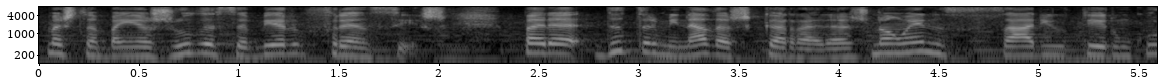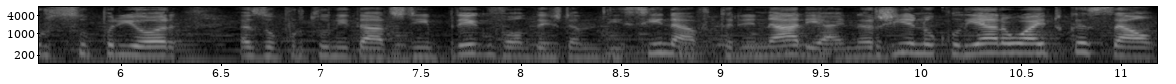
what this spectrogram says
mas também ajuda a saber francês. Para determinadas carreiras, não é necessário ter um curso superior. As oportunidades de emprego vão desde a medicina à veterinária, à energia nuclear ou à educação.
